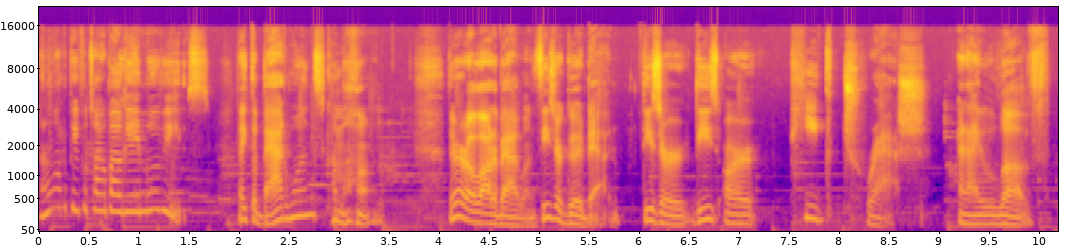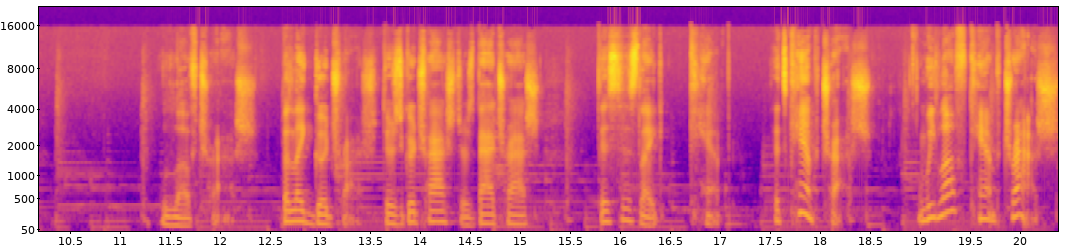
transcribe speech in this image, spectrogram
Not a lot of people talk about gay movies. Like the bad ones? Come on. There are a lot of bad ones. These are good bad. These are these are peak trash. And I love love trash. But like good trash. There's good trash, there's bad trash. This is like camp. It's camp trash. We love camp trash.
